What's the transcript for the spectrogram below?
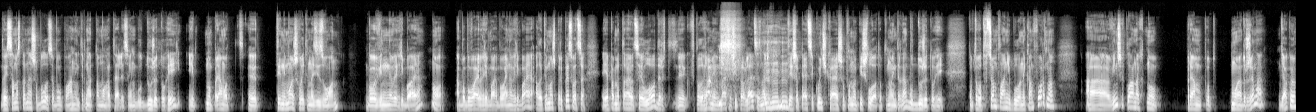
Дивись, саме складне, що було, це був поганий інтернет в тому готелі. Це він був дуже тугий, і ну прямо от, е, ти не можеш вийти на зізвон, бо він не вигрібає. Ну, або буває вигрібає, буває не вигрібає, але ти можеш переписуватися. Я пам'ятаю цей лодер, як в телеграмі меседж відправляється, знаєш, ти ще 5 секунд чекаєш, щоб воно пішло. Тобто, ну, інтернет був дуже тугий. Тобто, от в цьому плані було некомфортно. А в інших планах, ну, прям от моя дружина, дякую.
